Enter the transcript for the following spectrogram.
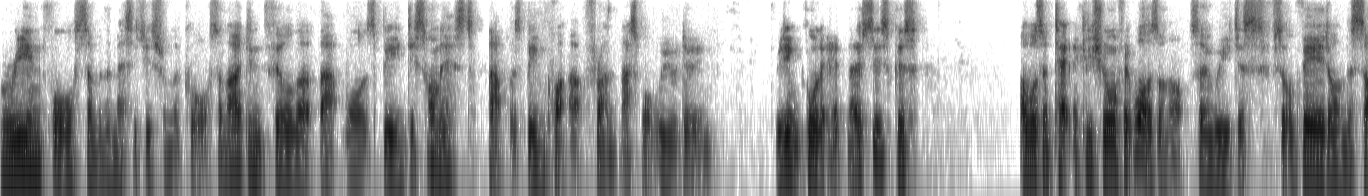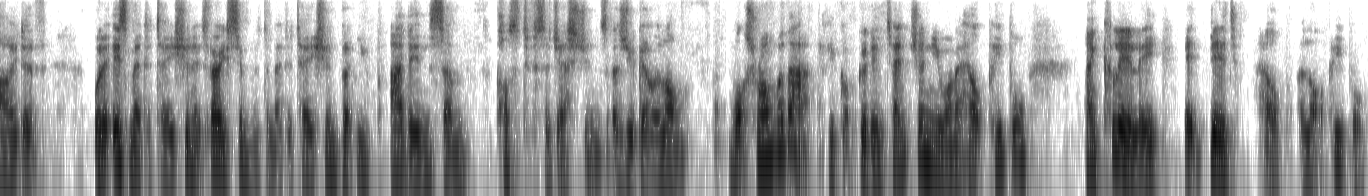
reinforce some of the messages from the course. And I didn't feel that that was being dishonest. That was being quite upfront. That's what we were doing. We didn't call it hypnosis because I wasn't technically sure if it was or not. So we just sort of veered on the side of, well, it is meditation. It's very similar to meditation, but you add in some positive suggestions as you go along. What's wrong with that? If you've got good intention, you want to help people. And clearly, it did help a lot of people.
